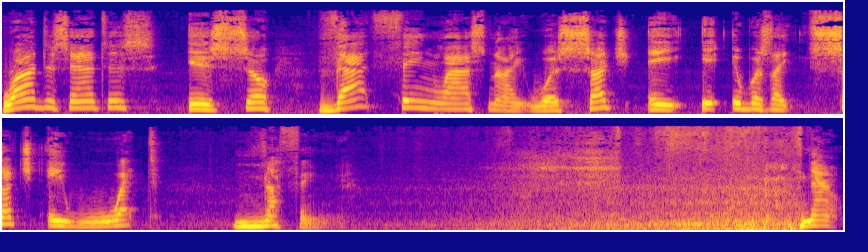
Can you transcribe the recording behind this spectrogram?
Ron DeSantis, is so that thing last night was such a it, it was like such a wet nothing. Now,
